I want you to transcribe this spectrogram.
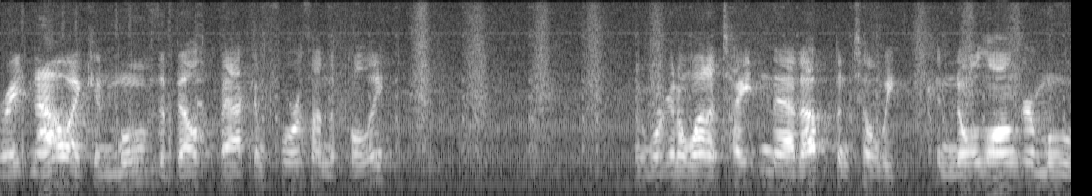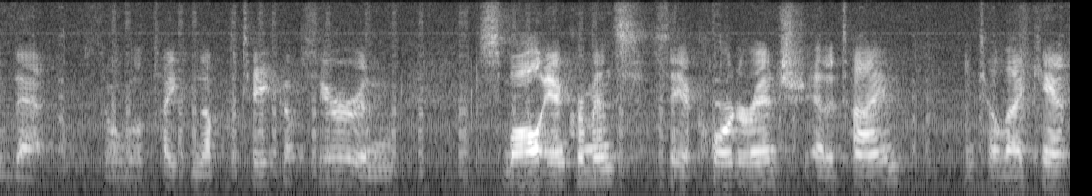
Right now, I can move the belt back and forth on the pulley. And we're gonna wanna tighten that up until we can no longer move that. So we'll tighten up the take-ups here in small increments, say a quarter inch at a time, until I can't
